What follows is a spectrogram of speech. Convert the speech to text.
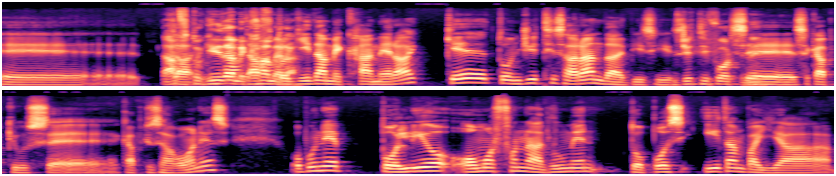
ε, τα, αυτοκίνητα, με τα κάμερα. αυτοκίνητα με κάμερα και τον GT40 επίσης GT40, σε, ναι. σε κάποιους, ε, κάποιους αγώνες όπου είναι πολύ όμορφο να δούμε το πώς ήταν παγιά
